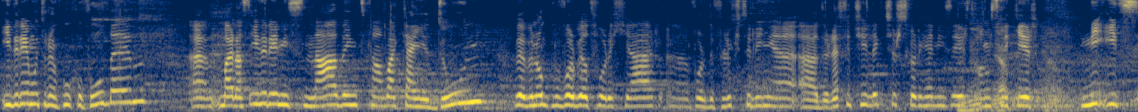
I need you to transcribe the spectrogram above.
Iedereen moet er een goed gevoel bij hebben. Uh, maar als iedereen eens nadenkt van wat kan je doen, we hebben ook bijvoorbeeld vorig jaar uh, voor de vluchtelingen uh, de Refugee Lectures georganiseerd. Mm -hmm, om eens ja, een keer niet iets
